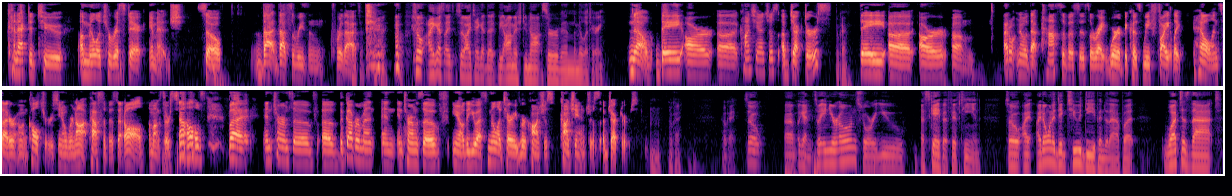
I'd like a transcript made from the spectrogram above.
connected to a militaristic image. So that that's the reason for that. It. Okay. So I guess I so I take it that the Amish do not serve in the military. No, they are uh, conscientious objectors. Okay. They uh, are. Um, I don't know that pacifist is the right word because we fight like hell inside our own cultures. You know, we're not pacifists at all amongst ourselves, but in terms of of the government and in terms of you know the U.S. military, we're conscious conscientious objectors. hmm Okay. Okay. So um, again, so in your own story, you escape at 15. So I I don't want to dig too deep into that, but what does that?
